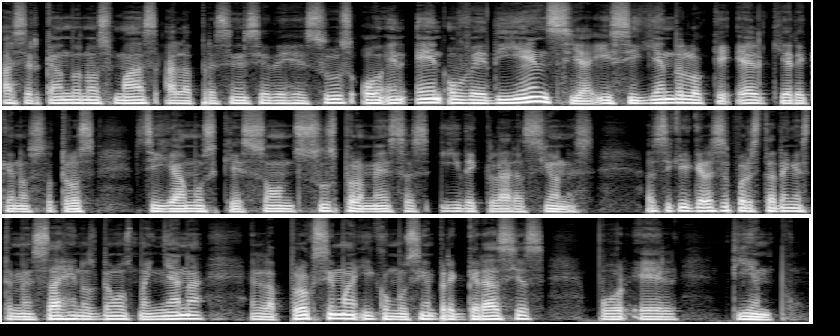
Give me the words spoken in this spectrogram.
acercándonos más a la presencia de Jesús o en, en, obediencia y siguiendo lo que Él quiere que nosotros sigamos, que son sus promesas y declaraciones. Así que gracias por estar en este mensaje. Nos vemos mañana en la próxima y como siempre, gracias por el tiempo.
